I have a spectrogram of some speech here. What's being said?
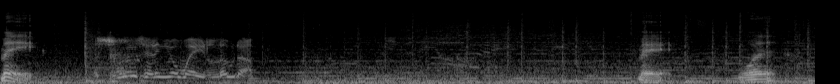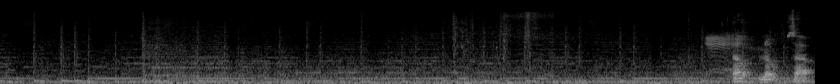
Mate. Swarm's heading your way. Load up. Mate. What? Oh, nope, stop.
